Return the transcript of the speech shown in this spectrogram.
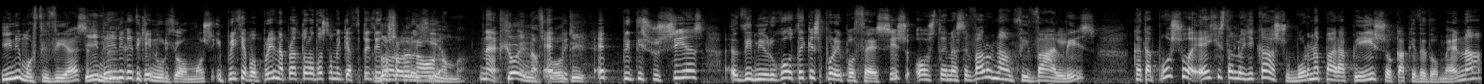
Είναι μορφή βίας, Είναι. δεν είναι κάτι καινούριο όμως. Υπήρχε από πριν, απλά τώρα δώσαμε και αυτή την Δώσαμε ένα ορολογία. όνομα. Ποιο είναι αυτό, επί, ότι- επί της ουσίας δημιουργώ τέτοιες προποθέσει ώστε να σε βάλω να αμφιβάλλεις κατά πόσο έχεις τα λογικά σου. Μπορώ να παραποιήσω κάποια δεδομένα,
